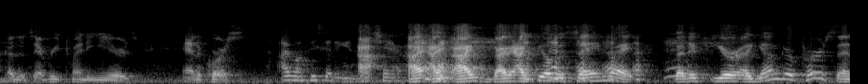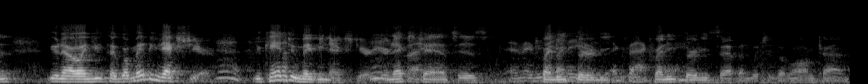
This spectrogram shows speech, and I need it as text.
because it's every 20 years. And of course, I won't be sitting in that I, chair. I, I, I- I feel the same way. But if you're a younger person, you know, and you think, well, maybe next year. You can't do maybe next year. Your next Right. chance is And maybe 20 2030, exactly. 2037, which is a long time.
